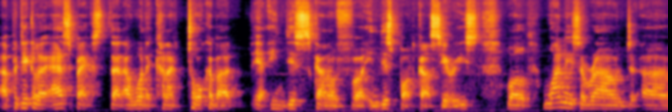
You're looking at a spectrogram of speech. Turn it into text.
uh, particular aspects that I want to kind of talk about in this kind of uh, in this podcast series. Well, one is around uh,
